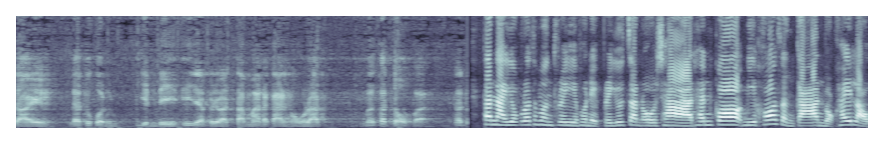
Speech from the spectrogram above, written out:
ใจ และทุกคนยินดีที่จะปฏิบัติตามมาตรการของรัฐ มันก็จบอะท่านนายกรัฐมนตรีพลเอกประยุทธ์จันโอชา ท่านก็มีข้อสั่งการบอกให้เหล่า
